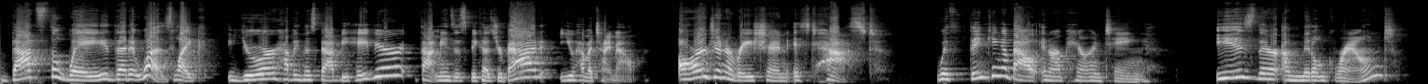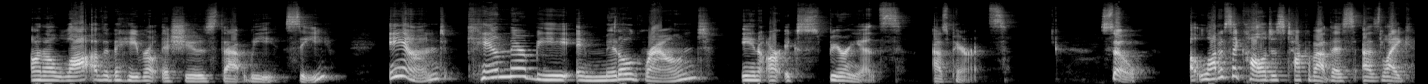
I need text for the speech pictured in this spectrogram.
that's the way that it was. Like you're having this bad behavior, that means it's because you're bad, you have a timeout. Our generation is tasked with thinking about in our parenting is there a middle ground on a lot of the behavioral issues that we see? And can there be a middle ground in our experience as parents? So, a lot of psychologists talk about this as like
